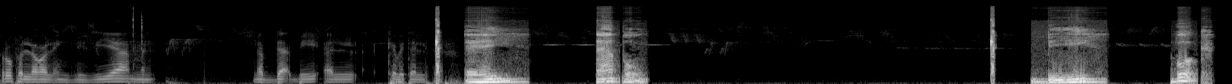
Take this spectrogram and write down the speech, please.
حروف اللغة الإنجليزية من نبدأ بالكابيتال letter A. Apple. B. Book.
